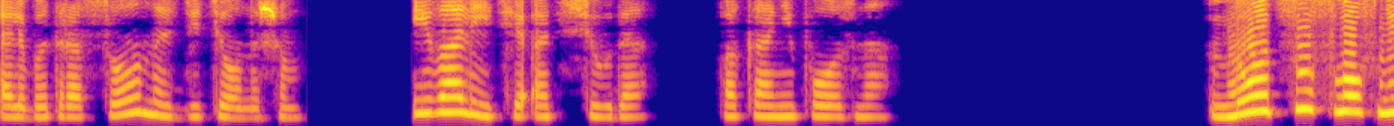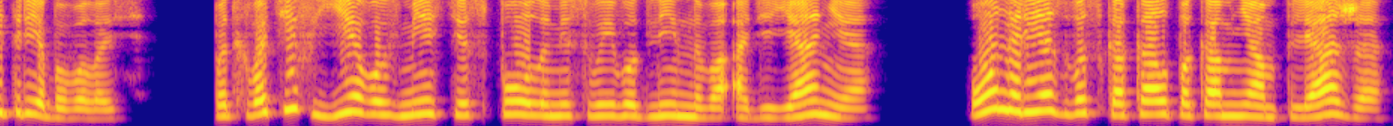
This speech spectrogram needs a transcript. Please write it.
Альбатросона с детенышем и валите отсюда, пока не поздно». Но отцу слов не требовалось. Подхватив Еву вместе с полами своего длинного одеяния, он резво скакал по камням пляжа,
